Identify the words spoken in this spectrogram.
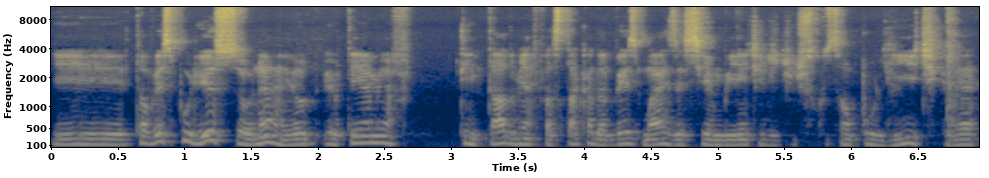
E talvez por isso, né, eu, eu tenha me, tentado me afastar cada vez mais desse ambiente de discussão política, né,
